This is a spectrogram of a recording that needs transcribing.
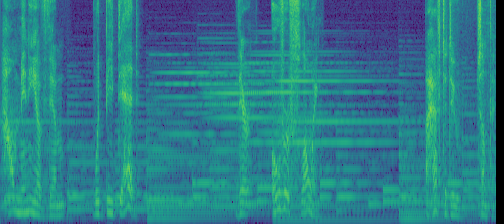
how many of them would be dead? They're overflowing. I have to do something.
